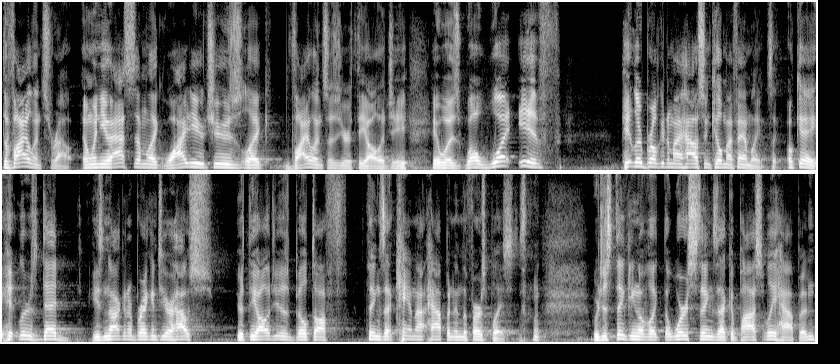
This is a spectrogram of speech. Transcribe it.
the violence route. And when you ask them, like, why do you choose like violence as your theology? It was, well, what if Hitler broke into my house and killed my family? It's like, okay, Hitler's dead. He's not going to break into your house. Your theology is built off things that cannot happen in the first place. we're just thinking of like the worst things that could possibly happen.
